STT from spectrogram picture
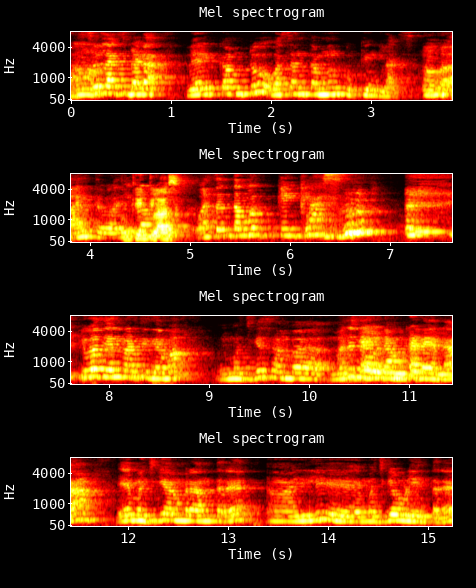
ವಸುಲಾಕ್ಸ್ ಬೇಡ. ವೆಲ್ಕಮ್ ಟು ವಸಂತಮ್ಮನ್ ಕುಕಿಂಗ್ ಲಾಕ್ಸ್ ಆಯ್ತು ಕುಕಿಂಗ್ ಕ್ಲಾಸ್ ವಸಂತಮ್ಮನ್ ಕುಕಿಂಗ್ ಕ್ಲಾಸ್ ಇವತ್ತು ಏನ್ ಮಾಡ್ತಿದ್ಯಮ್ಮ ಮಜ್ಜಿಗೆ ಸಾಂಬಾರ್. ಮಜ್ಜಿಗೆ ನಮ್ಮ ಕಡೆ ಎಲ್ಲ ಏ ಮಜ್ಜಿಗೆ ಅಂಬ್ರ ಅಂತಾರೆ. ಇಲ್ಲಿ ಮಜ್ಜಿಗೆ ಹುಳಿ ಅಂತಾರೆ.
